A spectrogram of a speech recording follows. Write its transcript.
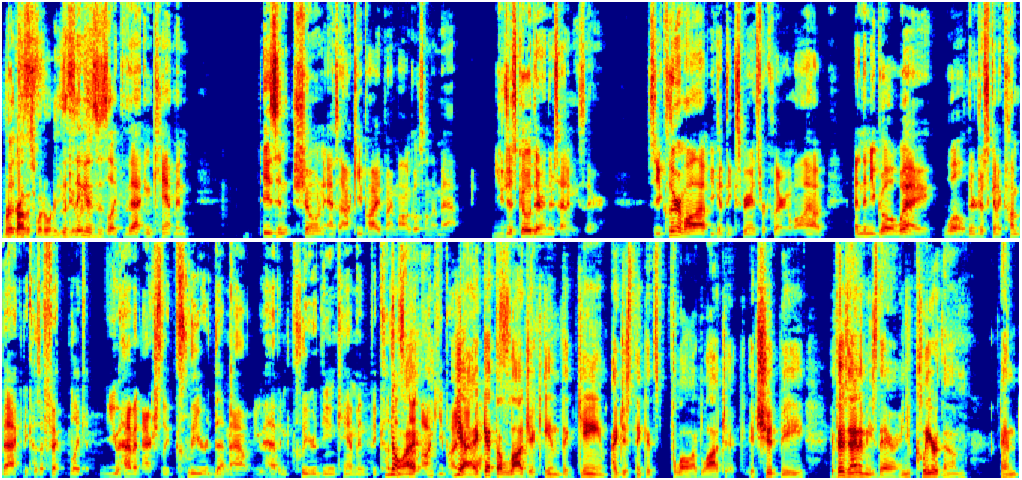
regardless the, what order you do. It. The thing is, in. is like that encampment isn't shown as occupied by Mongols on the map. You just go there and there's enemies there. So you clear them all out. You get the experience for clearing them all out, and then you go away. Well, they're just going to come back because effect like you haven't actually cleared them out. You haven't cleared the encampment because no, it's I not occupied. yeah, I get the logic in the game. I just think it's flawed logic. It should be if there's enemies there and you clear them, and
